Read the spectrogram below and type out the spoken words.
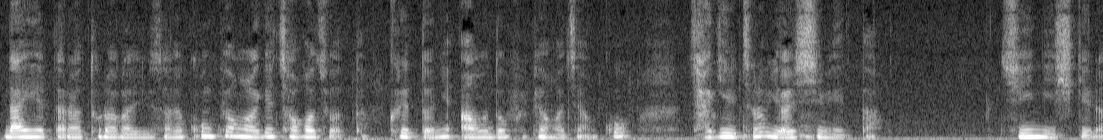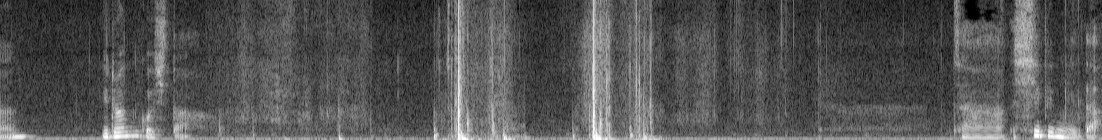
나이에 따라 돌아갈 유산을 공평하게 적어주었다. 그랬더니 아무도 불평하지 않고 자기 일처럼 열심히 했다. 주인의식이란 이런 것이다. 자, 10입니다.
